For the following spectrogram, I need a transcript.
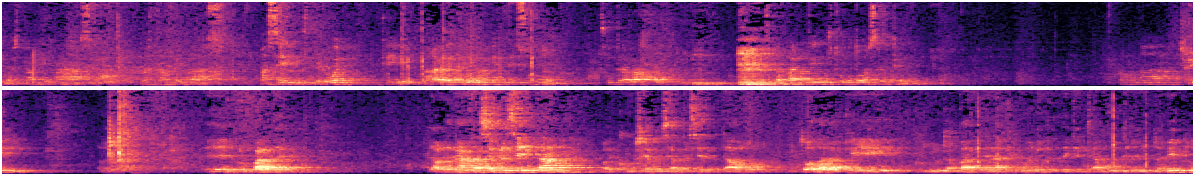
bastante más, bastante más, más serios. Pero bueno, que agradezco igualmente su, su trabajo y nuestra parte, nuestro voto va a ser que no. ¿Alguna... Sí. Eh, por parte. La ordenanza se presenta, pues como siempre se han presentado todas las que, por nuestra parte, las que hemos hecho desde que estamos en el ayuntamiento,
